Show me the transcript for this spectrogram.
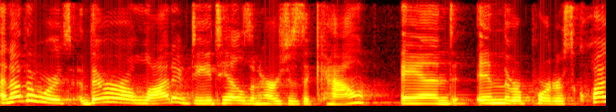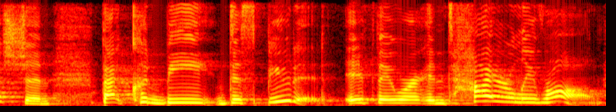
In other words, there are a lot of details in Hersh's account and in the reporter's question that could be disputed if they were entirely wrong.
